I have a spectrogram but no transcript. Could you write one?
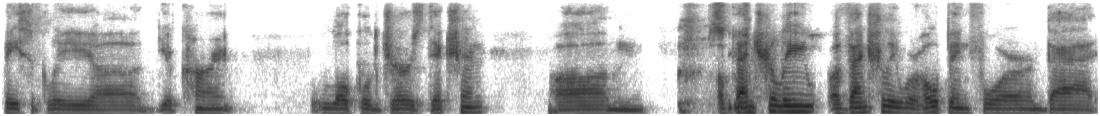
basically uh, your current local jurisdiction. Um, eventually, eventually, we're hoping for that.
